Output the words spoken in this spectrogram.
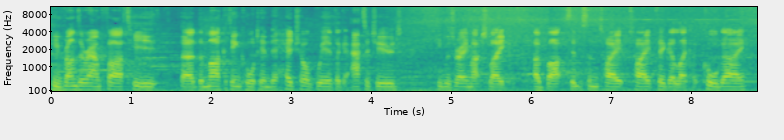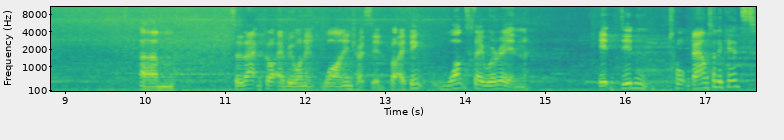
he runs around fast. He uh, the marketing called him the Hedgehog with like an attitude. He was very much like a Bart Simpson type type figure, like a cool guy. Um, so that got everyone one interested. But I think once they were in, it didn't talk down to the kids.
